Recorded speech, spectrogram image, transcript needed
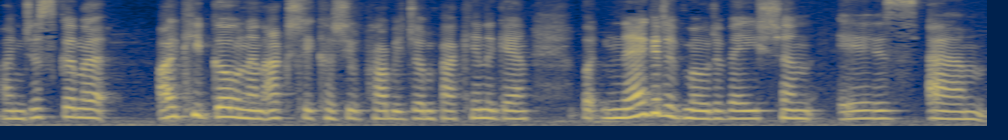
I'm just to I'll keep going and actually because you'll probably jump back in again. But negative motivation is um,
